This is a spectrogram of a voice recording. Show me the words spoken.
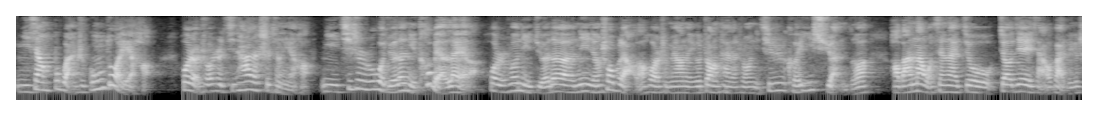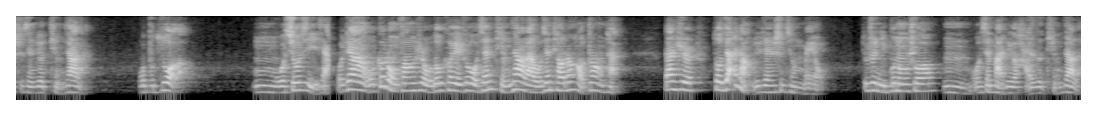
你像不管是工作也好，或者说是其他的事情也好，你其实如果觉得你特别累了，或者说你觉得你已经受不了了，或者什么样的一个状态的时候，你其实可以选择，好吧，那我现在就交接一下，我把这个事情就停下来，我不做了。嗯，我休息一下，我这样，我各种方式我都可以说，我先停下来，我先调整好状态。但是做家长这件事情没有，就是你不能说，嗯，我先把这个孩子停下来，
